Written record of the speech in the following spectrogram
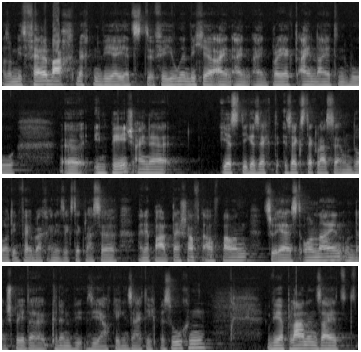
Also mit Fellbach möchten wir jetzt für Jugendliche ein, ein, ein Projekt einleiten, wo äh, in Page eine jetzt die sechste Klasse und dort in Fellbach eine sechste Klasse eine Partnerschaft aufbauen. Zuerst online und dann später können wir sie auch gegenseitig besuchen. Wir planen seit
